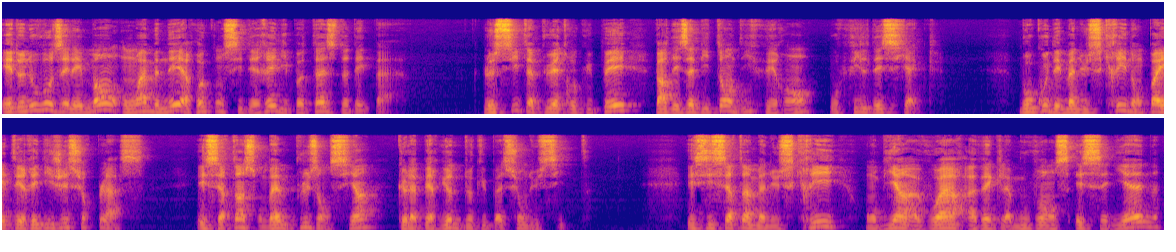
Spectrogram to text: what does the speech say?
et de nouveaux éléments ont amené à reconsidérer l'hypothèse de départ. Le site a pu être occupé par des habitants différents au fil des siècles. Beaucoup des manuscrits n'ont pas été rédigés sur place, et certains sont même plus anciens que la période d'occupation du site. Et si certains manuscrits ont bien à voir avec la mouvance essénienne,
